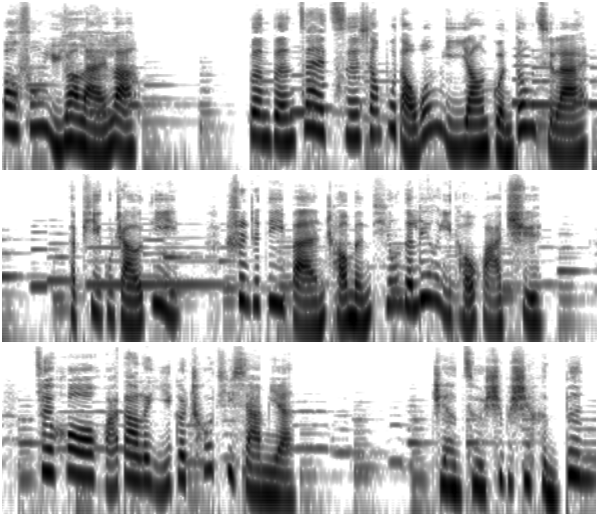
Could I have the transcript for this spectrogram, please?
暴风雨要来了。笨笨再次像不倒翁一样滚动起来，他屁股着地，顺着地板朝门厅的另一头滑去。最后滑到了一个抽屉下面。这样做是不是很笨？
